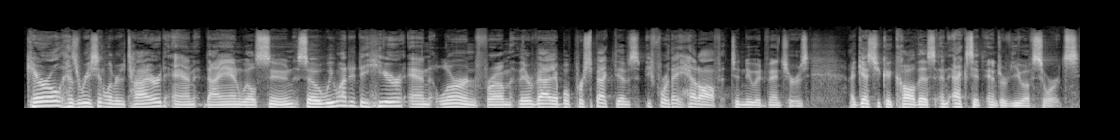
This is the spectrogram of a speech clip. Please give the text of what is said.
Carol has recently retired, and Diane will soon, so we wanted to hear and learn from their valuable perspectives before they head off to new adventures. I guess you could call this an exit interview of sorts.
